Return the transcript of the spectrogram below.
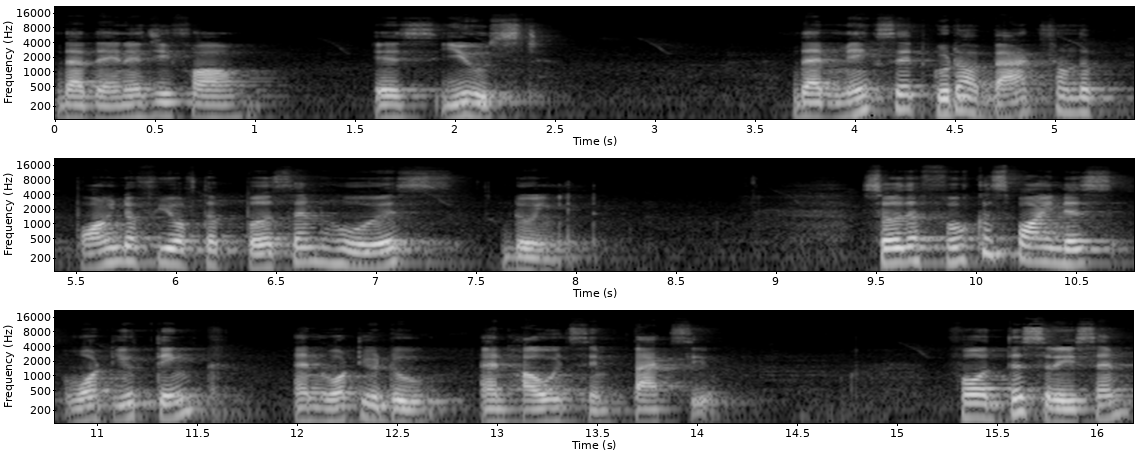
that the energy form is used that makes it good or bad from the point of view of the person who is doing it. So the focus point is what you think and what you do and how it impacts you. For this reason,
